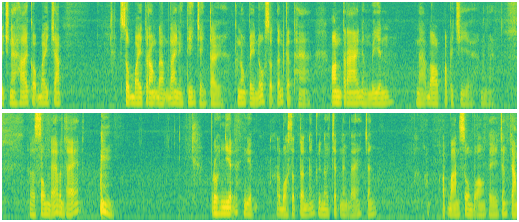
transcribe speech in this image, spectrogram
ដូច្នេះហើយក៏បីចាប់សូម្បីត្រង់ដើមដៃនឹងទាញចេញទៅ ក្នុងពេលនោះសតិនគិតថា អន្តរាយនឹងមានណាដល់បពជាហ្នឹងហើយសុំដែរប៉ុន្តែព្រោះញាតញាត របស់សតិនហ្នឹងគឺនៅចិត្តនឹងដែរអញ្ចឹងអត់បានសូមព្រះអង្គទេអញ្ចឹងចាំ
